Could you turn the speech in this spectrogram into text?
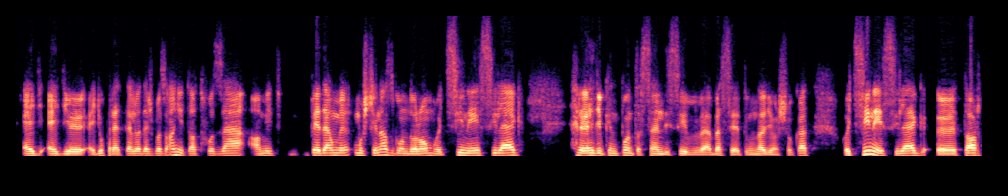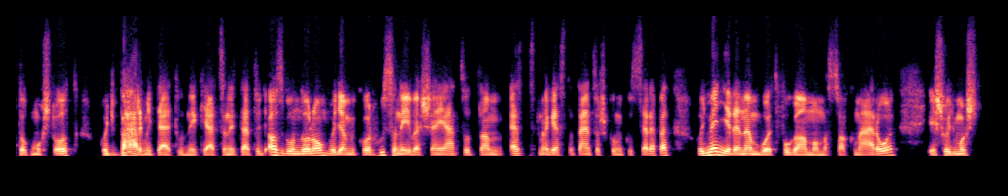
egy, egy, egy operett előadásban az annyit ad hozzá, amit például most én azt gondolom, hogy színészileg erről egyébként pont a Sandy Szilvivel beszéltünk nagyon sokat, hogy színészileg tartok most ott, hogy bármit el tudnék játszani. Tehát, hogy azt gondolom, hogy amikor 20 évesen játszottam ezt meg ezt a táncos komikus szerepet, hogy mennyire nem volt fogalmam a szakmáról, és hogy most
